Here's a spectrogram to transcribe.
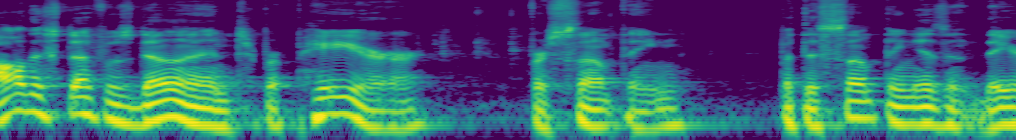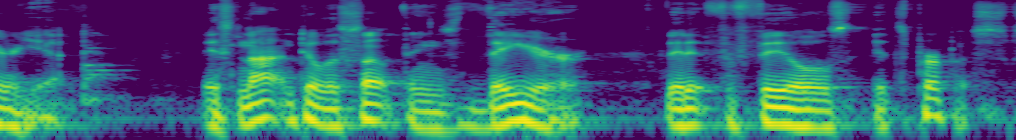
all this stuff was done to prepare for something, but the something isn't there yet. It's not until the something's there that it fulfills its purpose.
